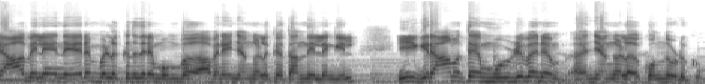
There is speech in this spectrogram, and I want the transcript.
രാവിലെ നേരം വെളുക്കുന്നതിന് മുമ്പ് അവനെ ഞങ്ങൾക്ക് തന്നില്ലെങ്കിൽ ഈ ഗ്രാമത്തെ മുഴുവനും ഞങ്ങൾ കൊന്നൊടുക്കും.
